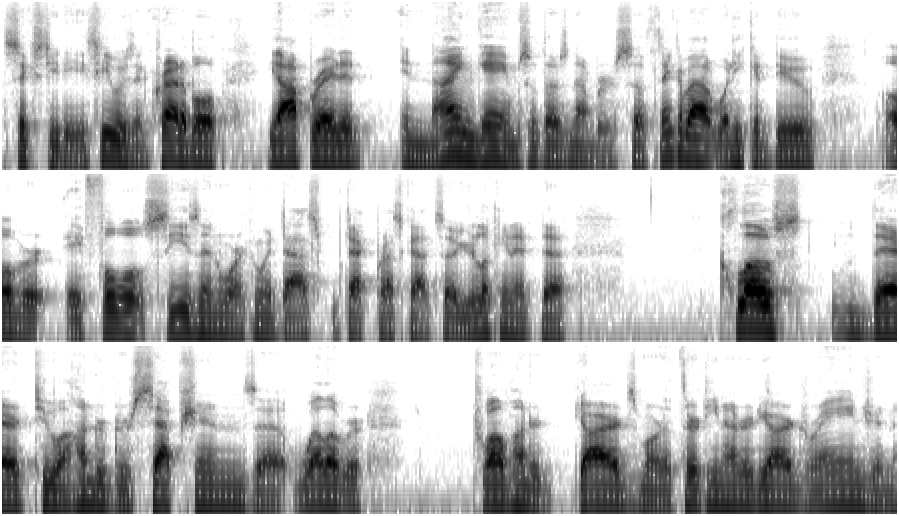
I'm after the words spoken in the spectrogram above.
six TDs. He was incredible. He operated in nine games with those numbers. So think about what he could do over a full season working with Dak Prescott. So you're looking at uh, close there to 100 receptions, uh, well over 1,200 yards, more than 1,300 yards range, and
